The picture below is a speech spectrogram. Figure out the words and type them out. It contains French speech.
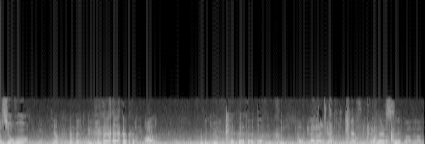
Merci, au revoir. Tiens. Merci. Merci.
